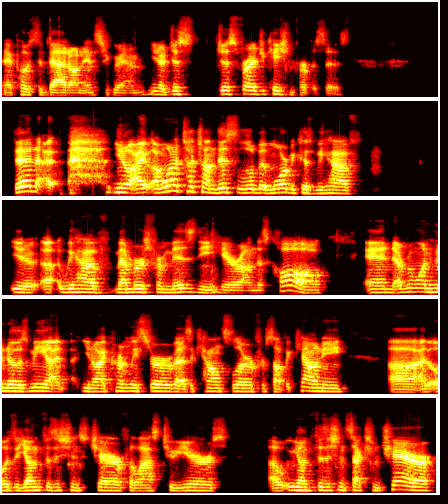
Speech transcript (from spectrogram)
and I posted that on Instagram. You know, just just for education purposes. Then, you know, I, I want to touch on this a little bit more because we have, you know, uh, we have members from MSSNY here on this call, And everyone who knows me, I, you know, I currently serve as a counselor for Suffolk County. Uh, I was a young physician's chair for the last two years, a young physician section chair,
